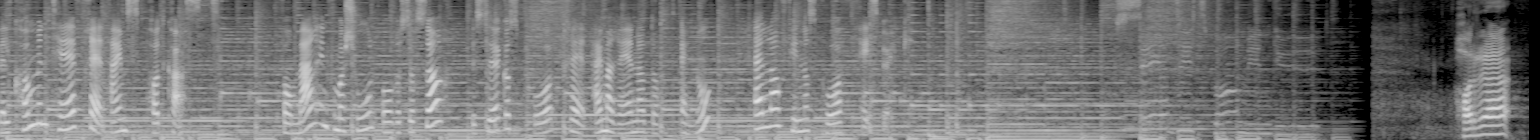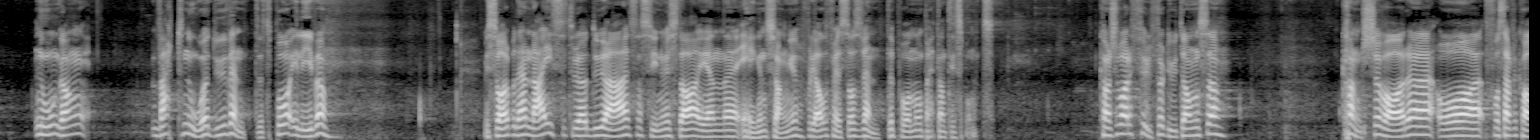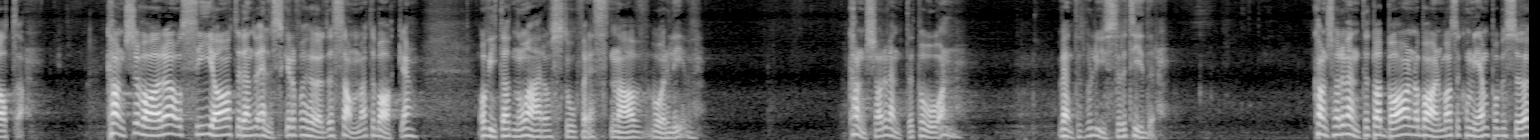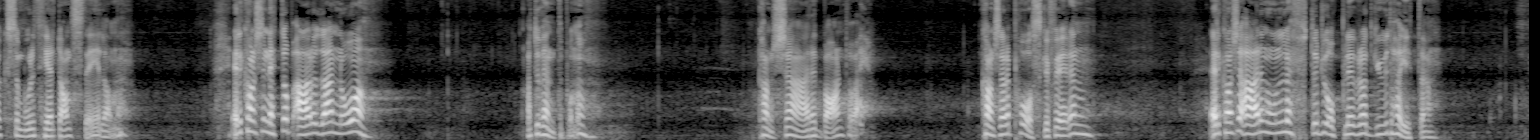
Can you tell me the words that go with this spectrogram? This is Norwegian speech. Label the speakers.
Speaker 1: Velkommen til Fredheims podkast. For mer informasjon og ressurser, besøk oss på fredheimarena.no, eller finn oss på Facebook.
Speaker 2: Har det noen gang vært noe du ventet på i livet? Hvis svaret på det er nei, så tror jeg du er sannsynligvis da i en eh, egen sjanger. For de aller fleste av oss venter på noe på et eller annet tidspunkt. Kanskje var det fullført utdannelse. Kanskje var det å få sertifikatet. Kanskje var det å si ja til den du elsker, og få høre det samme tilbake. Og vite at nå er det oss to for resten av våre liv. Kanskje har du ventet på våren. Ventet på lysere tider. Kanskje har du ventet på at barn og barnebarn skal komme hjem på besøk som bor et helt annet sted i landet. Eller kanskje nettopp er du der nå at du venter på noe. Kanskje er et barn på vei. Kanskje er det påskeferien. Eller kanskje er det noen løfter du opplever at Gud har gitt deg,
